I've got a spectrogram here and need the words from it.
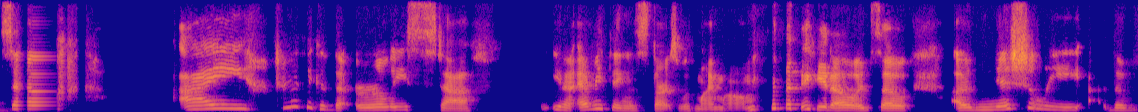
So I, I'm trying to think of the early stuff. You know, everything starts with my mom, you know, and so initially, the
